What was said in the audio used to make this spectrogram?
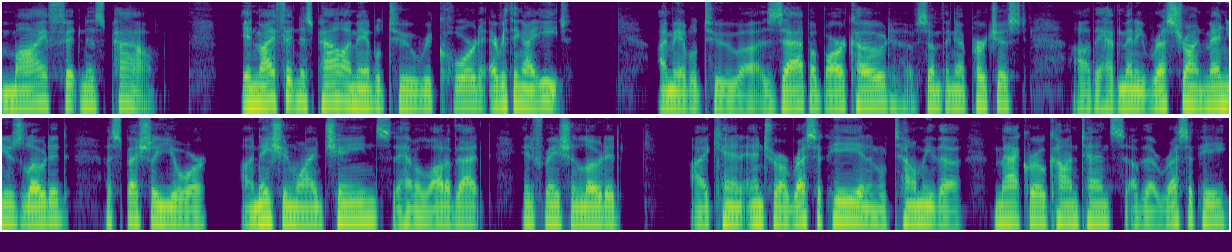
MyFitnessPal. In MyFitnessPal, I'm able to record everything I eat. I'm able to uh, zap a barcode of something I purchased. Uh, they have many restaurant menus loaded, especially your uh, nationwide chains. They have a lot of that information loaded. I can enter a recipe and it'll tell me the macro contents of the recipe.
